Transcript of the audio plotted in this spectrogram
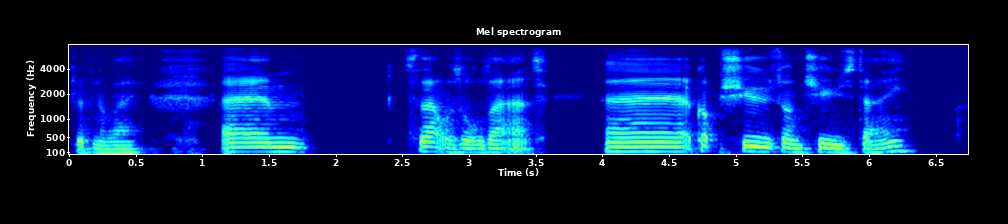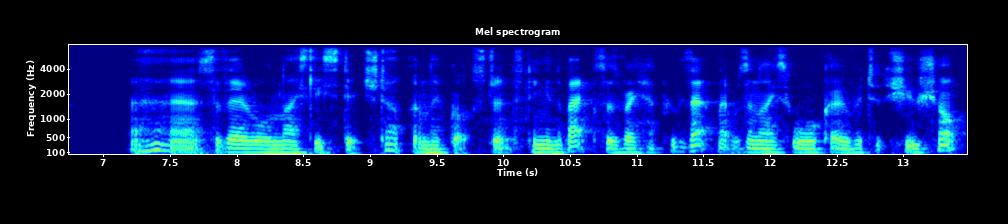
driven away. Um, so that was all that. Uh, I got my shoes on Tuesday. Uh, so they're all nicely stitched up and they've got strengthening in the back. So I was very happy with that. That was a nice walk over to the shoe shop.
